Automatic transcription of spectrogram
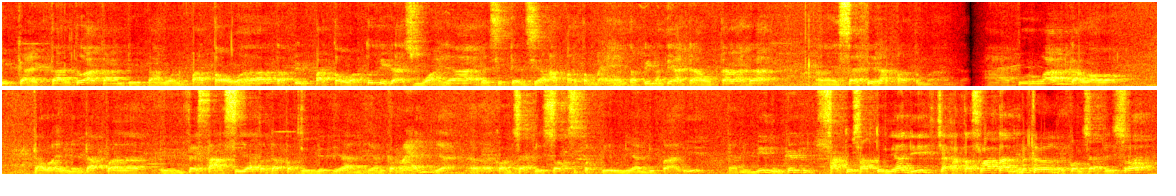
3 hektar itu akan dibangun 4 tower, tapi 4 tower itu tidak semuanya residensial apartemen, tapi nanti ada hotel, ada eh, service apartemen. Nah, buruan kalau kalau ingin dapat investasi atau dapat unit yang yang keren ya eh, konsep resort seperti Unian di Bali dan ini mungkin satu-satunya di Jakarta Selatan ya Betul. berkonsep resort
